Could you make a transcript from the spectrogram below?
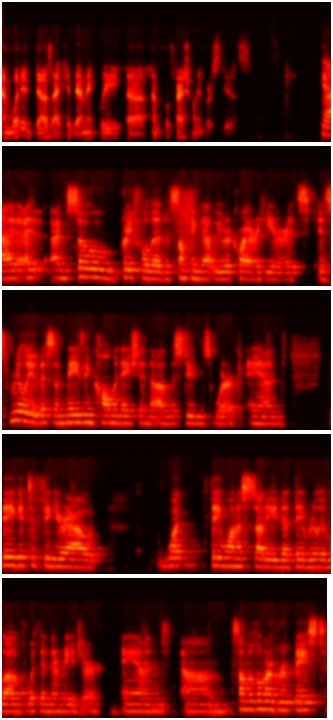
and what it does academically uh, and professionally for students? Yeah I, I am so grateful that it's something that we require here. It's it's really this amazing culmination of the students work and they get to figure out what they want to study that they really love within their major. And um, some of them are group based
